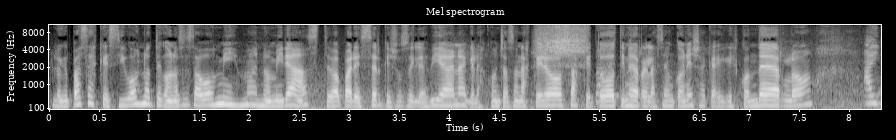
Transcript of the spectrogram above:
Lo que pasa es que si vos no te conoces a vos misma, no mirás, te va a parecer que yo soy lesbiana, que las conchas son asquerosas, que todo tiene relación con ella, que hay que esconderlo. Ay,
